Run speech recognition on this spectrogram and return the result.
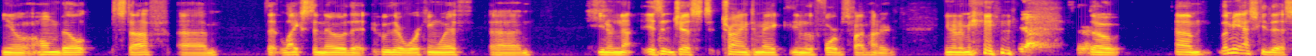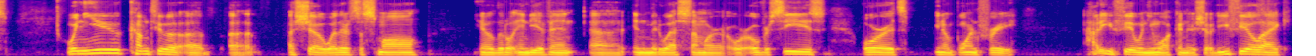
you know home built stuff um, that likes to know that who they're working with. Um, you know, not isn't just trying to make you know the Forbes 500. You know what I mean? Yeah. Sure. So, um, let me ask you this: When you come to a, a a show, whether it's a small, you know, little indie event uh, in the Midwest somewhere, or overseas, or it's you know Born Free, how do you feel when you walk into a show? Do you feel like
